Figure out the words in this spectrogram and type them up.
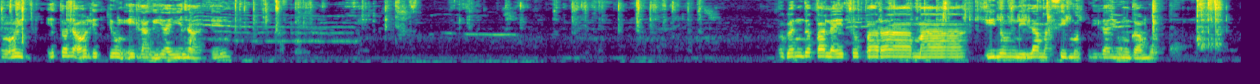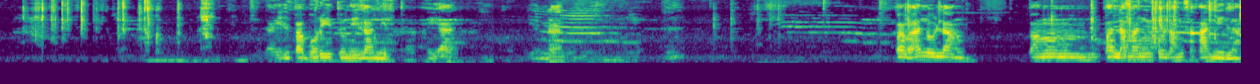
So, ito na ulit yung ilagay natin. Maganda pala ito para mainom nila, masimot nila yung gamot. Dahil paborito nila nito. Ayan. Yan na. Pang ano lang. Pang palaman ko lang sa kanila.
